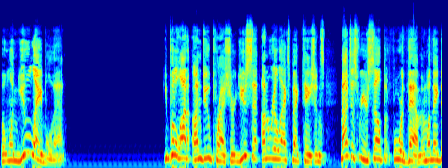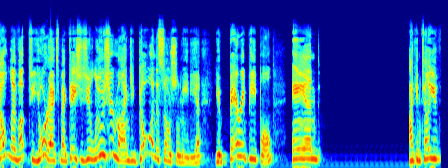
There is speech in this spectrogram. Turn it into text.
but when you label that, you put a lot of undue pressure, you set unreal expectations not just for yourself, but for them. And when they don't live up to your expectations, you lose your mind. You go onto social media, you bury people, and I can tell you,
